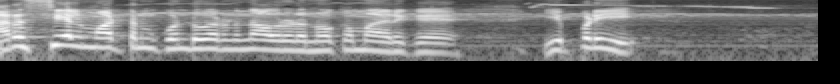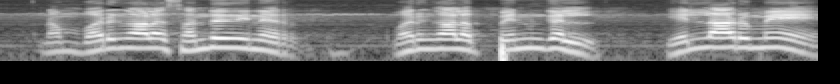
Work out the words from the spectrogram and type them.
அரசியல் மாற்றம் கொண்டு வரணும் தான் அவரோட நோக்கமாக இருக்கு. இப்படி நம் வருங்கால சந்ததியினர் வருங்கால பெண்கள் எல்லாருமே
